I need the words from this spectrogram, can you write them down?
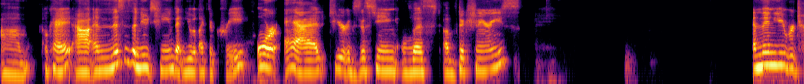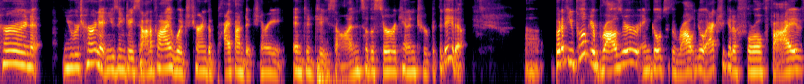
Um, okay, uh, and this is a new team that you would like to create or add to your existing list of dictionaries. And then you return you return it using JSONify, which turns the Python dictionary into JSON so the server can interpret the data. Uh, but if you pull up your browser and go to the route, you'll actually get a 405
